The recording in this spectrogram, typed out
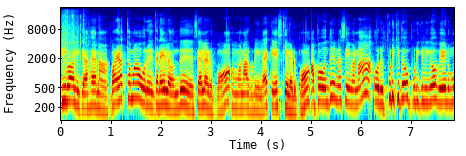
தீபாவளிக்காக நான் வழக்கமாக ஒரு கடையில் வந்து சேலை எடுப்போம். மன்னார்குடியில் கேஸ்கேல் எடுப்போம். அப்போ வந்து என்ன செய்வேன்னா ஒரு பிடிக்குதோ பிடிக்கலையோ வேணுமோ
